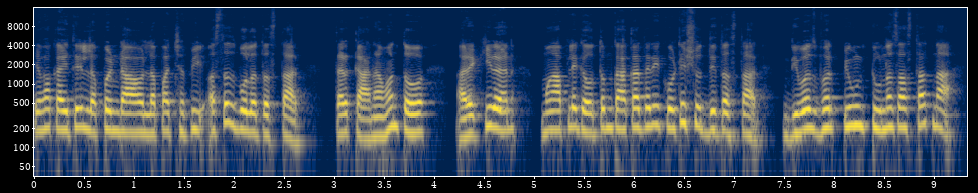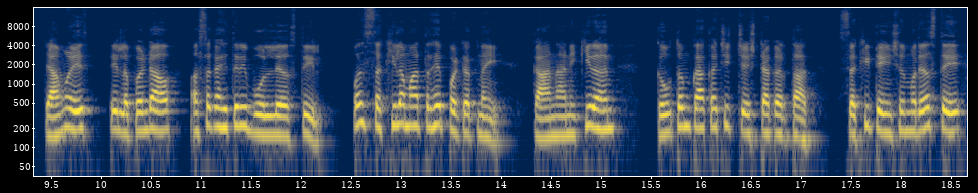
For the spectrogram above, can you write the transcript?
तेव्हा काहीतरी लपंडाव लपाछपी असंच बोलत असतात. तर कान्हा म्हणतो अरे किरण मग आपले गौतम काका तरी कोठे शुद्धीत असतात? दिवसभर पिऊन टूनच असतात ना? त्यामुळेच ते लपंडाव असं काहीतरी बोलले असतील. पण सखीला मात्र हे पटत नाही. कान्हा आणि किरण गौतम काकाची चेष्टा करतात. सखी टेन्शनमध्ये असते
